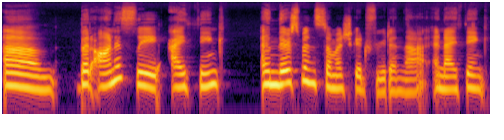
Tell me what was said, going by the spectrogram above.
Um, but honestly, I think, and there's been so much good fruit in that. And I think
